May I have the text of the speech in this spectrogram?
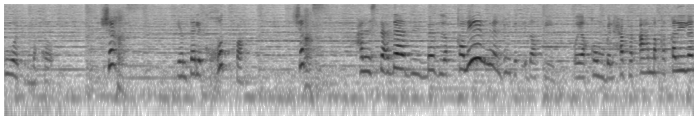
قوة البقاء شخص يمتلك خطة شخص على استعداد لبذل قليل من الجهد الإضافي ويقوم بالحفر أعمق قليلا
